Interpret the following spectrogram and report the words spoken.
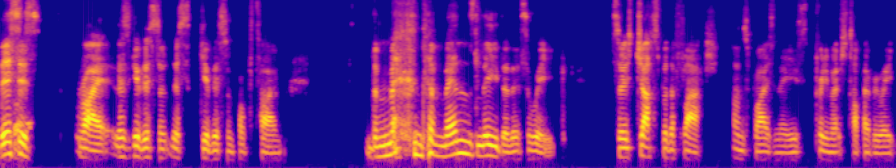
this is right. Let's give this some, let's give this some proper time. The men, the men's leader this week. So it's Jasper the Flash. Unsurprisingly, he's pretty much top every week.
